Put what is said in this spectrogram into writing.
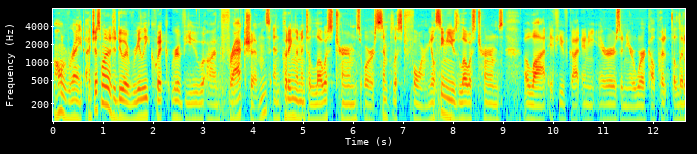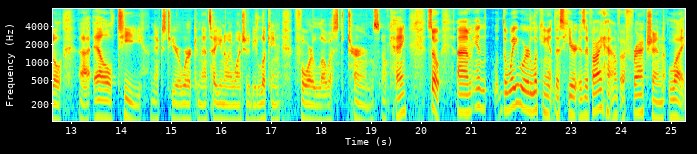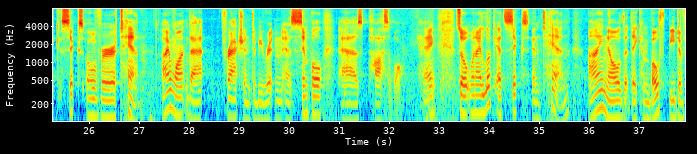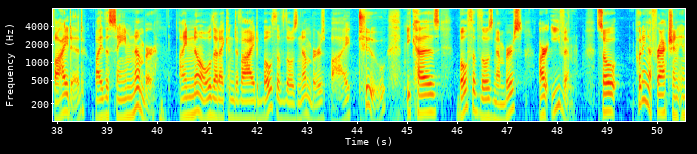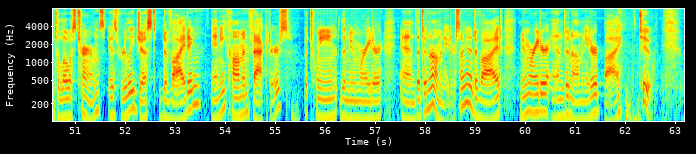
All right, I just wanted to do a really quick review on fractions and putting them into lowest terms or simplest form. You'll see me use lowest terms a lot. If you've got any errors in your work, I'll put the little uh, LT next to your work and that's how you know I want you to be looking for lowest terms, okay? So um, in the way we're looking at this here is if I have a fraction like 6 over 10, I want that fraction to be written as simple as possible. Okay, so when I look at 6 and 10, I know that they can both be divided by the same number. I know that I can divide both of those numbers by 2 because both of those numbers are even. So putting a fraction into lowest terms is really just dividing any common factors between the numerator and the denominator. So I'm going to divide numerator and denominator by 2.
